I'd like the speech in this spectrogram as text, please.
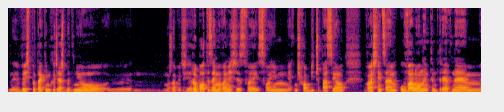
wyjść po takim chociażby dniu, e, można powiedzieć, roboty, zajmowanie się swoim, swoim jakimś hobby czy pasją, właśnie całym uwalonym tym drewnem,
